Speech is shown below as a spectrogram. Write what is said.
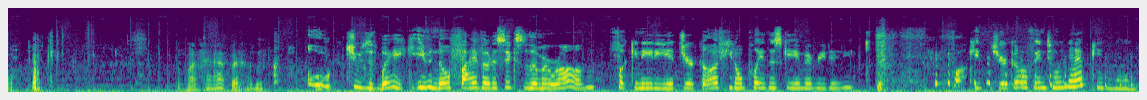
What happened? Oh, choose awake, even though five out of six of them are wrong. Fucking idiot, jerk off. You don't play this game every day. Fucking jerk off into a napkin, man.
